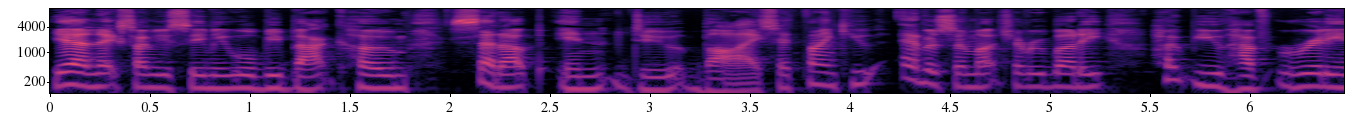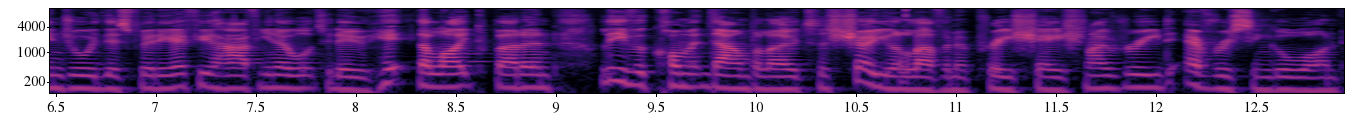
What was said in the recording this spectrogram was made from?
yeah, next time you see me, we'll be back home set up in Dubai. So thank you ever so much, everybody. Hope you have really enjoyed this video. If you have, you know what to do. Hit the like button, leave a comment down below to show your love and appreciation. I read every single one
